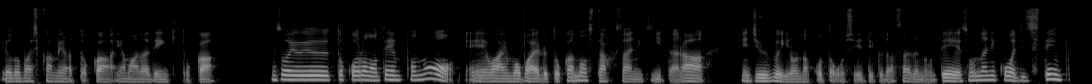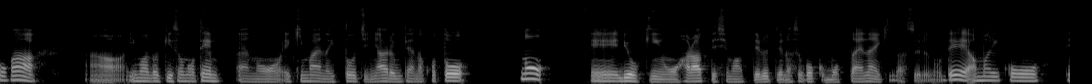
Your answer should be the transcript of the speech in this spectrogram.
ヨドバシカメラとか、ヤマダ電機とか、そういうところの店舗の、えー、Y モバイルとかのスタッフさんに聞いたら、えー、十分いろんなことを教えてくださるので、そんなにこう実店舗があ今時その店あの駅前の一等地にあるみたいなことの、えー、料金を払ってしまってるっていうのはすごくもったいない気がするので、あまりこう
